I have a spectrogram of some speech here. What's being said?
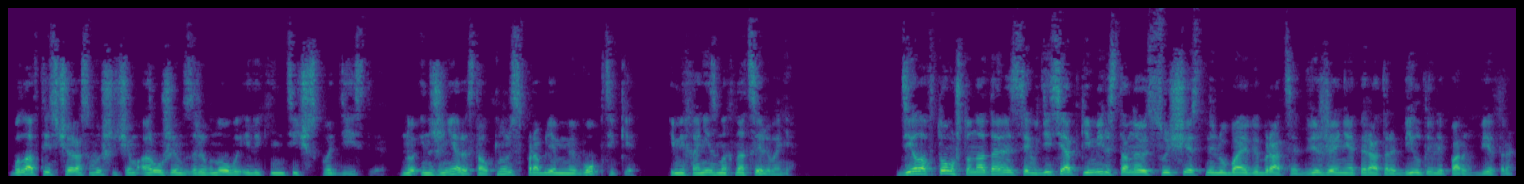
была в тысячу раз выше, чем оружием взрывного или кинетического действия. Но инженеры столкнулись с проблемами в оптике и механизмах нацеливания. Дело в том, что на дальностях в десятки миль становится существенной любая вибрация, движение оператора билта или парк ветра,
